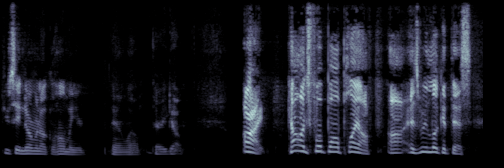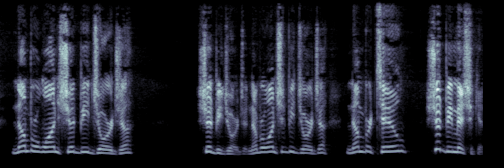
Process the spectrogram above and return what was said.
If you say Norman, Oklahoma, you're, yeah, well, there you go. All right, college football playoff. Uh, as we look at this, number one should be Georgia. Should be Georgia. Number one should be Georgia. Number two should be Michigan.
